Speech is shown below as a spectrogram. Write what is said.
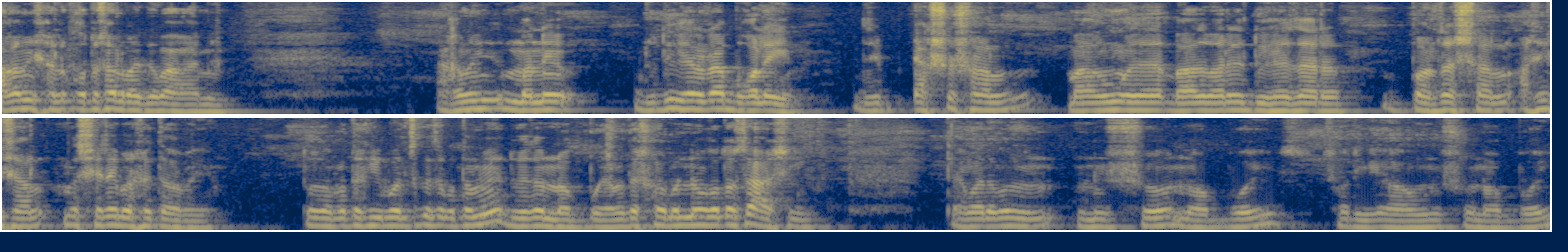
আগামী সাল কত সাল বাইর করব আগামী? আগামী মানে যদি এরা বলে যে একশো সাল বা দুই হাজার পঞ্চাশ সাল, আশি সাল আমাদের সেটাই বসাতে হবে। তো আমাদের কী বলছে প্রথমে? দুই হাজার নব্বই। আমাদের সর্বনিম্ন কত আছে আশি। তাই আমাদের উনিশশো নব্বই সরি উনিশশো নব্বই।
